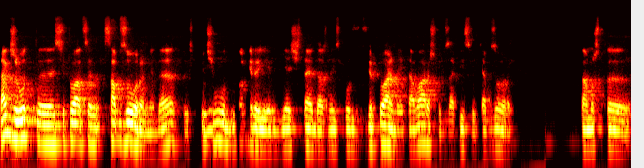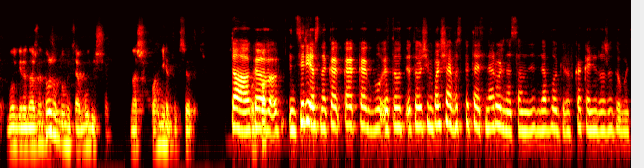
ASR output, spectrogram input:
Также вот э, ситуация с обзорами, да, то есть почему блогеры, я считаю, должны использовать виртуальные товары, чтобы записывать обзоры. Потому что блогеры должны тоже думать о будущем нашей планеты все-таки. Так, вот, э, интересно, как, как, как это, это очень большая воспитательная роль, на самом деле, для блогеров, как они должны думать.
